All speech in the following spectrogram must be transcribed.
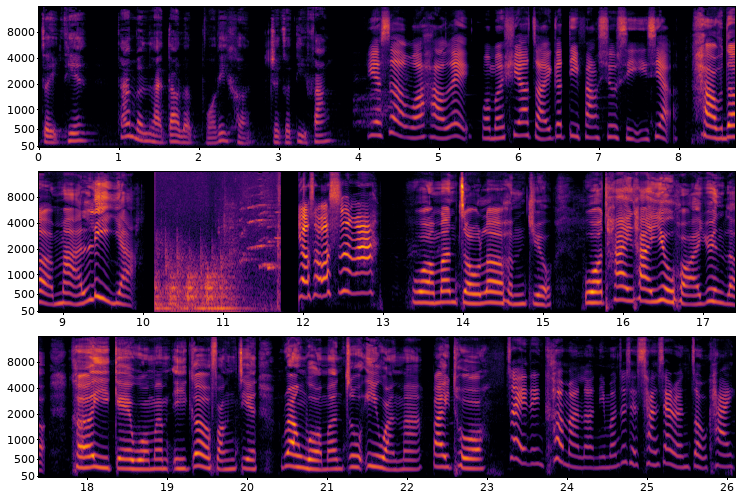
这一天，他们来到了伯利恒这个地方。约瑟，我好累，我们需要找一个地方休息一下。好的，玛利亚。有什么事吗？我们走了很久，我太太又怀孕了，可以给我们一个房间，让我们住一晚吗？拜托。这已经刻满了，你们这些乡下人走开。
